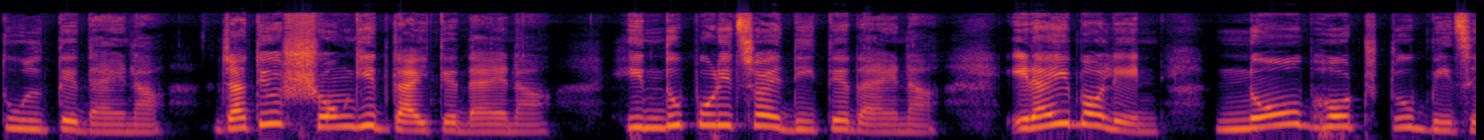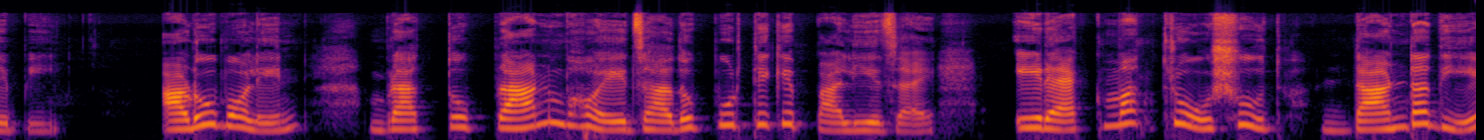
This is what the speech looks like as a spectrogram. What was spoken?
তুলতে দেয় না জাতীয় সংগীত গাইতে দেয় না হিন্দু পরিচয় দিতে দেয় না এরাই বলেন নো ভোট টু বিজেপি। আরও বলেন ব্রাত্য প্রাণ ভয়ে যাদবপুর থেকে পালিয়ে যায় এর একমাত্র ওষুধ ডান্ডা দিয়ে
